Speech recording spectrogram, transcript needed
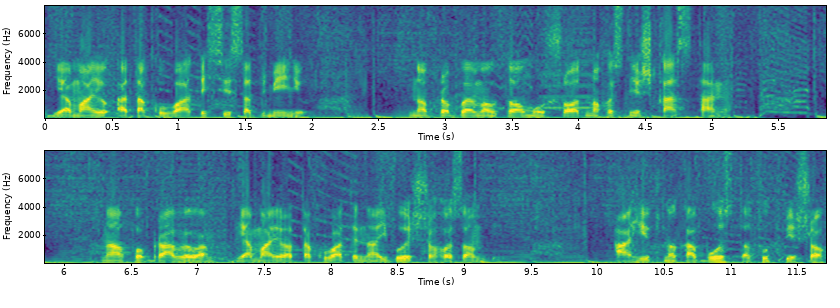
Я маю атакувати сісадмінів. Но проблема в тому, що одного сніжка стане. Ну а по правилам я маю атакувати найближчого зомбі. А гіпнокапуста тут пішок,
